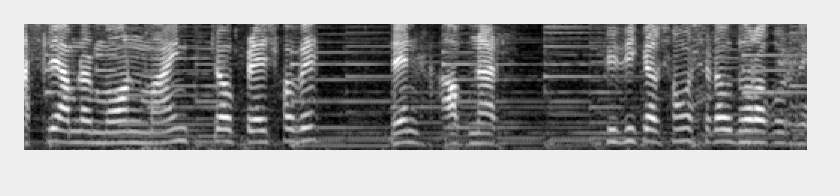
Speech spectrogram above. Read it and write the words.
আসলে আপনার মন মাইন্ডটাও ফ্রেশ হবে দেন আপনার ফিজিক্যাল সমস্যাটাও ধরা পড়বে।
